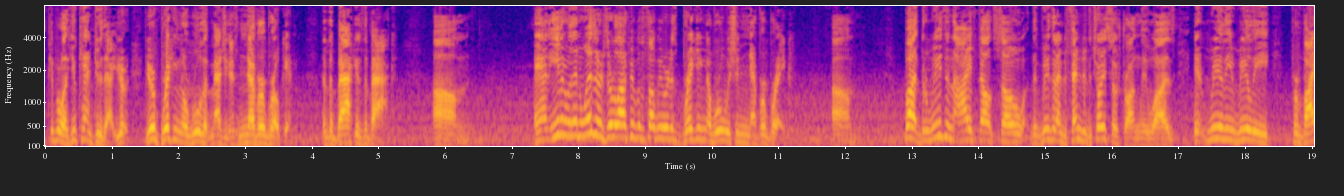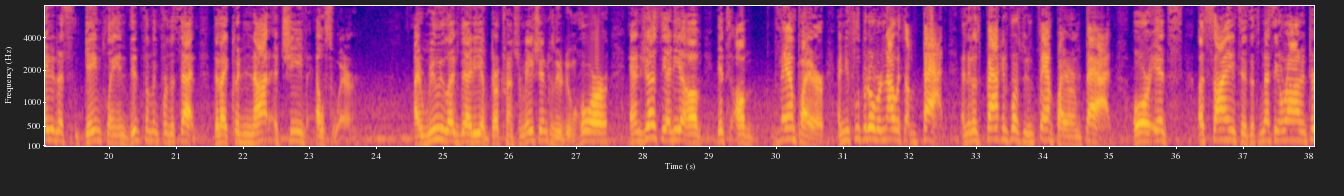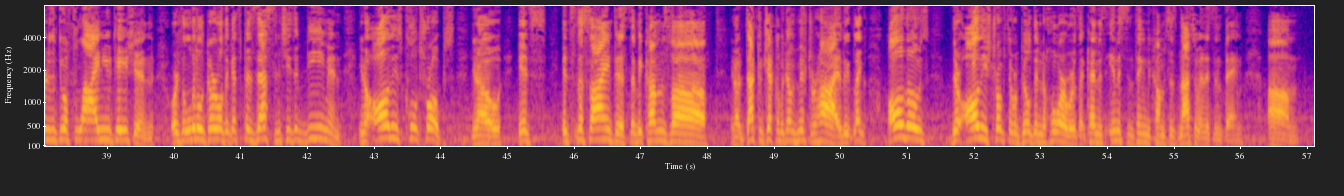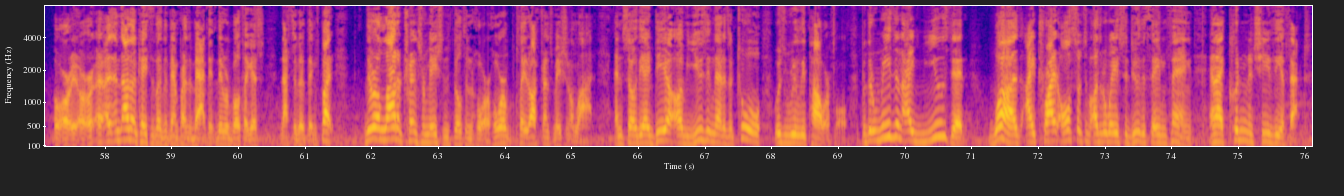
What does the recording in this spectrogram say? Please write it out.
People were like, you can't do that. You're, you're breaking a rule that Magic has never broken. That the back is the back. Um, and even within Wizards, there were a lot of people that thought we were just breaking a rule we should never break. Um, but the reason I felt so, the reason I defended the choice so strongly was it really, really provided us gameplay and did something for the set that I could not achieve elsewhere. I really liked the idea of dark transformation because we were doing horror, and just the idea of it's a vampire, and you flip it over, now it's a bat, and it goes back and forth between vampire and bat, or it's a scientist that's messing around and turns into a fly mutation, or it's a little girl that gets possessed and she's a demon. You know, all these cool tropes. You know, it's it's the scientist that becomes uh, you know, Dr. Jekyll becomes Mr. Hyde. Like all those there are all these tropes that were built into horror where it's like kind of this innocent thing becomes this not so innocent thing. Um, or, or, or, in other cases like the vampire and the bat, they, they were both, I guess, not so good things. But there are a lot of transformations built into horror. Horror played off transformation a lot. And so the idea of using that as a tool was really powerful. But the reason I used it was I tried all sorts of other ways to do the same thing and I couldn't achieve the effect.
